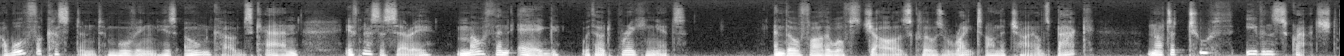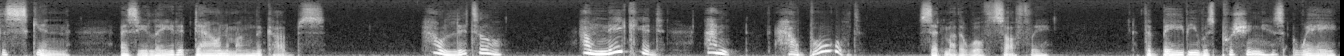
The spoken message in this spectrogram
A wolf accustomed to moving his own cubs can, if necessary, mouth an egg without breaking it. And though Father Wolf's jaws closed right on the child's back, not a tooth even scratched the skin as he laid it down among the cubs. How little! How naked! And how bold, said Mother Wolf softly. The baby was pushing his way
